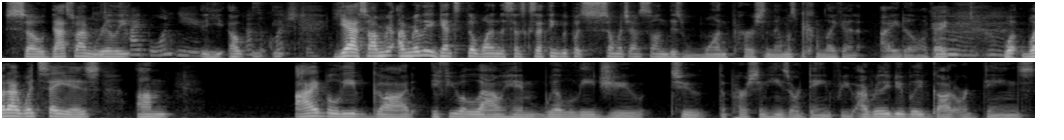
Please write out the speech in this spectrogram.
So that's why I'm Does really. type want you? Oh, That's a question. Yeah, so I'm, re- I'm really against the one in the sense because I think we put so much emphasis on this one person, they almost become like an idol. Okay, what what I would say is, um, I believe God, if you allow Him, will lead you to the person He's ordained for you. I really do believe God ordains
